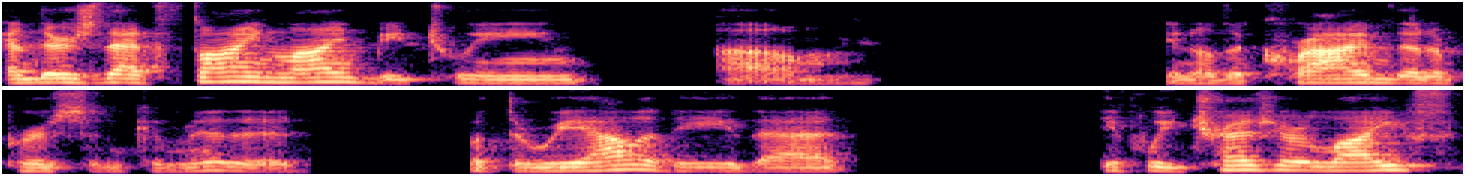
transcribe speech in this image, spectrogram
and there's that fine line between, um, you know, the crime that a person committed, but the reality that if we treasure life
